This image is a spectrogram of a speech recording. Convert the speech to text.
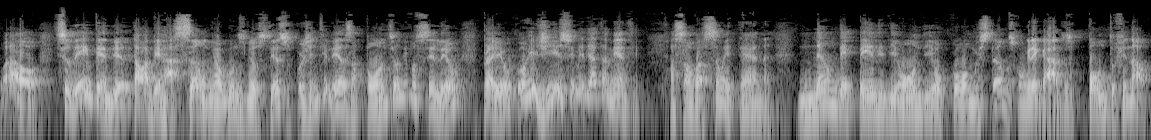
Uau! Se eu dei a entender tal aberração em algum dos meus textos, por gentileza, aponte onde você leu para eu corrigir isso imediatamente. A salvação eterna não depende de onde ou como estamos congregados. Ponto final.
